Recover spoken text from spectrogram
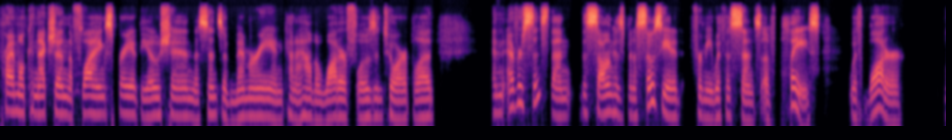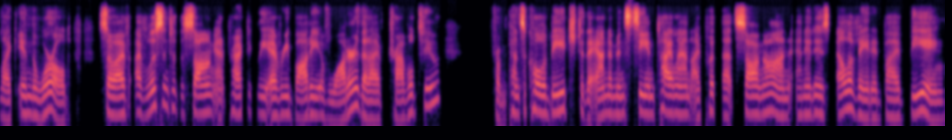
primal connection, the flying spray of the ocean, the sense of memory, and kind of how the water flows into our blood. And ever since then, the song has been associated for me with a sense of place, with water, like in the world. So I've I've listened to the song at practically every body of water that I've traveled to. From Pensacola Beach to the Andaman Sea in Thailand, I put that song on and it is elevated by being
